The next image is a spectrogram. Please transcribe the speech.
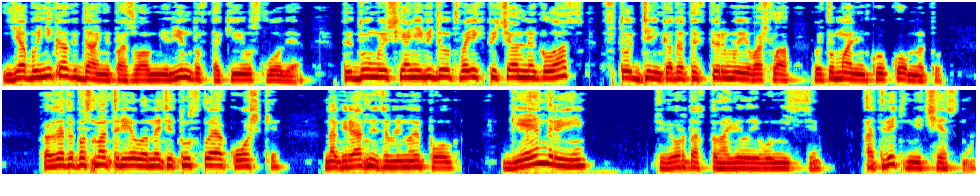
Я бы никогда не позвал Мелинду в такие условия. Ты думаешь, я не видел твоих печальных глаз в тот день, когда ты впервые вошла в эту маленькую комнату? Когда ты посмотрела на эти тусклые окошки, на грязный земляной пол? Генри! Твердо остановила его Мисси. Ответь мне честно.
